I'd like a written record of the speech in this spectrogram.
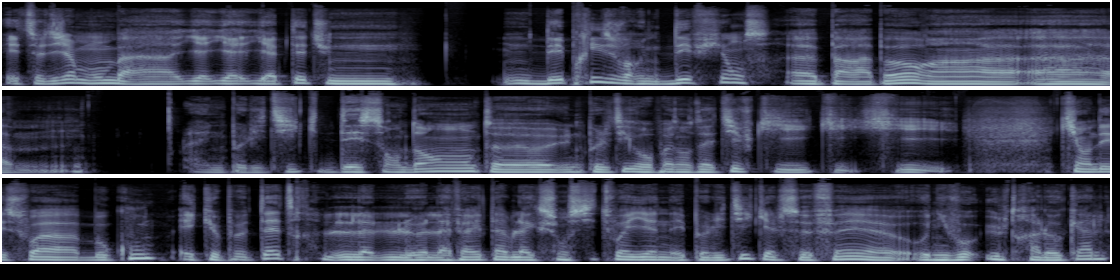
et de se dire, bon, bah, il y a, y a peut-être une une déprise, voire une défiance euh, par rapport à, une politique descendante, euh, une politique représentative qui, qui, qui, en déçoit beaucoup, et que peut-être la, véritable action citoyenne et politique, elle se fait euh, au niveau ultra-local,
